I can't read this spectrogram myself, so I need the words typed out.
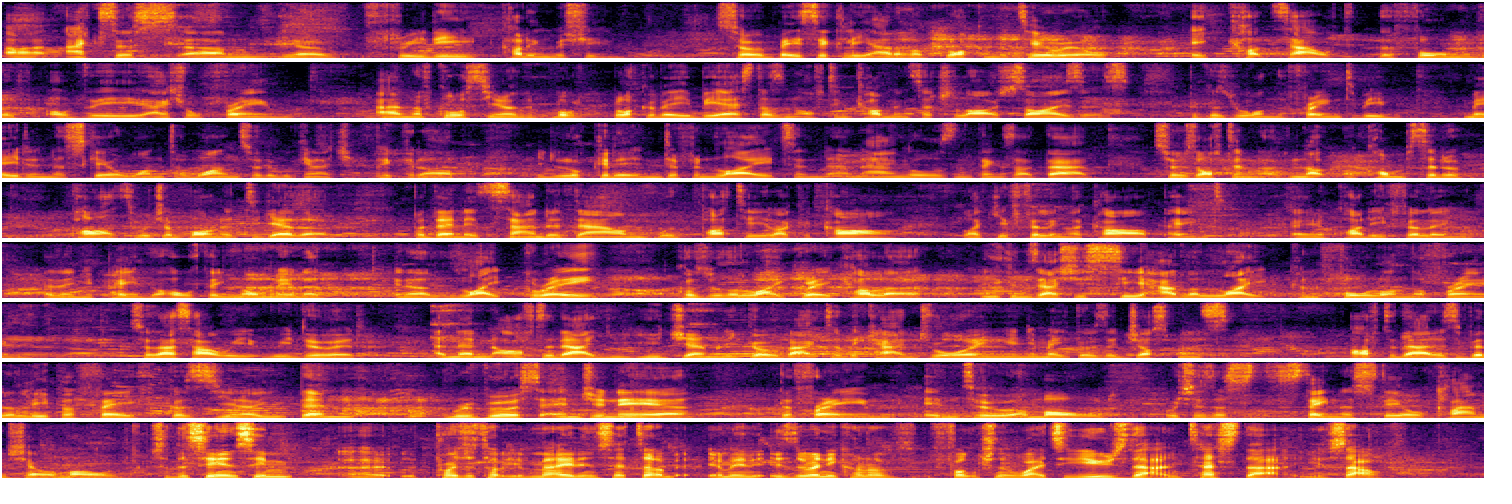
uh, axis um, you know 3D cutting machine. So basically, out of a block of material, it cuts out the form of the, of the actual frame and of course, you know, the block of ABS doesn't often come in such large sizes because we want the frame to be made in a scale one to one so that we can actually pick it up, look at it in different light and, and angles and things like that. So it's often a, a, composite of parts which are bonded together, but then it's sanded down with putty like a car, like you're filling a car paint, and you putty filling, and then you paint the whole thing normally in a, in a light grey, because with a light grey colour, you can actually see how the light can fall on the frame. So that's how we, we do it and then after that you, you generally go back to the CAD drawing and you make those adjustments. After that it's a bit of leap of faith because you know you then reverse engineer the frame into a mold, which is a stainless steel clamshell mold. So the CNC uh, prototype you've made and set up, I mean, is there any kind of functional way to use that and test that yourself?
